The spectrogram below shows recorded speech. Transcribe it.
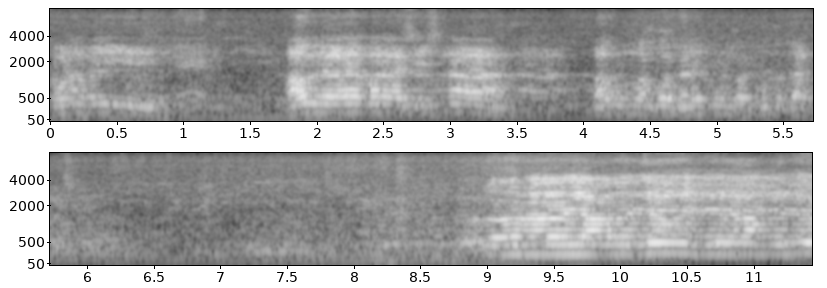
રોણાભાઈ આવું વેળાએ મારા શેષના બાબુ માગો દરેકને ભગવું આપે છે. આવજે આવજે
